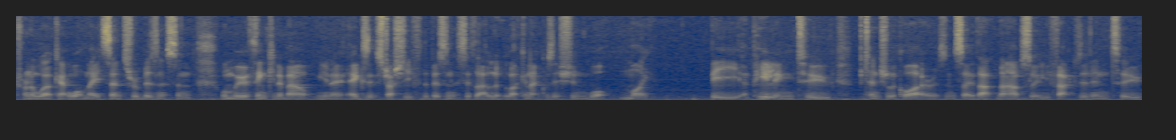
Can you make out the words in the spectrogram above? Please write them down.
trying to work out what made sense for a business. And when we were thinking about you know exit strategy for the business, if that looked like an acquisition, what might be appealing to potential acquirers, and so that, that absolutely factored into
